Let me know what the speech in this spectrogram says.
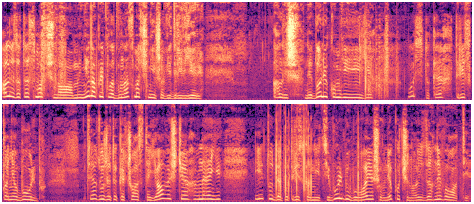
Але зате смачна. Мені, наприклад, вона смачніша від рів'єри. Але ж недоліком її є Ось таке тріскання бульб. Це дуже таке часте явище в неї. І тут, де потріскані ці бульби, буває, що вони починають загнивати.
